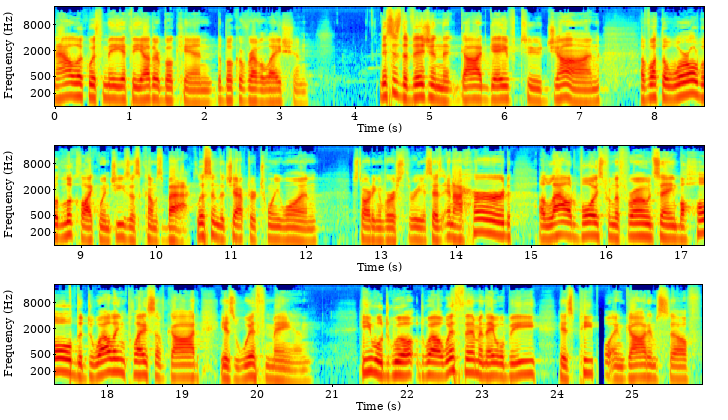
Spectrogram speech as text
Now look with me at the other bookend, the book of Revelation. This is the vision that God gave to John of what the world would look like when Jesus comes back. Listen to chapter 21, starting in verse 3. It says, And I heard a loud voice from the throne saying, Behold, the dwelling place of God is with man. He will dwell with them, and they will be his people, and God himself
